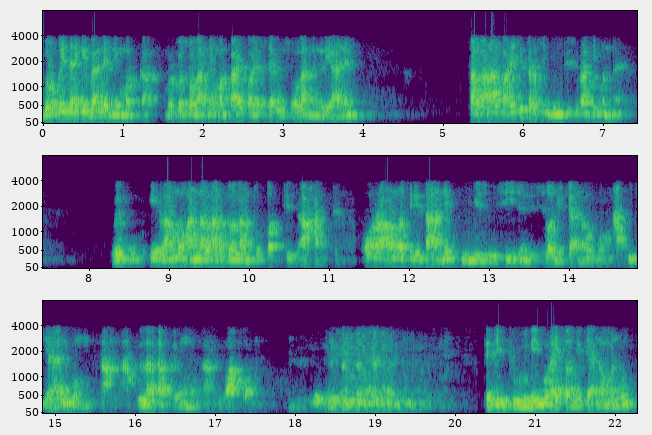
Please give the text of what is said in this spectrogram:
Mbok saya balik ning Mekah, salat ning Mekah kaya saya salat ning liyane. Salman Al Farisi tersinggung disurati meneh. ilamu anal ardo lam tuqaddis ahad. Ora ana critane bumi suci sing iso nyucikno wong. Aku jahil wong aku lah kabeh wong wakon. Jadi bumi ora iso nyucikno menu.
